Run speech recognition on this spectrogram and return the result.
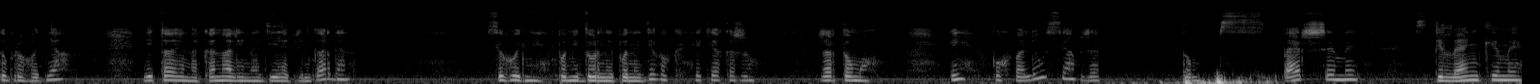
Доброго дня! Вітаю на каналі Надія Garden. Сьогодні помідорний понеділок, як я кажу, жартомо. І похвалюся вже першими спіленькими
